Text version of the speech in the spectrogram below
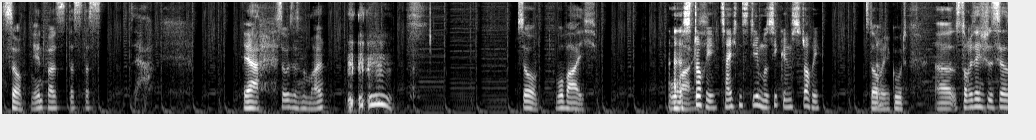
So, jedenfalls, das, das, ja. Ja, so ist es nun mal. So, wo war ich? Wo Äh, war Story, Zeichenstil, Musik in Story. Ich? Story, gut. Äh, Storytechnisch ist ja,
